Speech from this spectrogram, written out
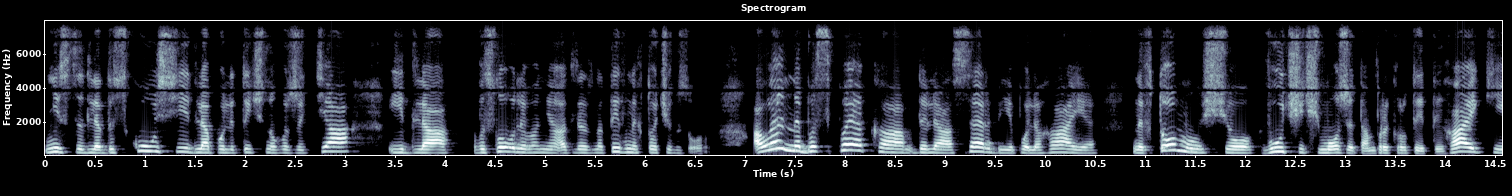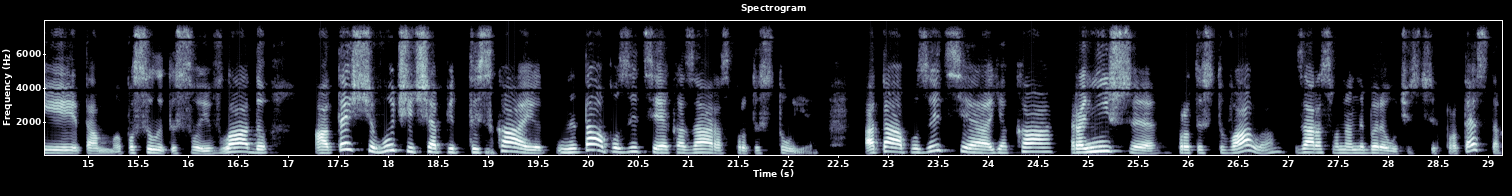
місце для дискусії, для політичного життя і для висловлювання альтернативних точок зору. Але небезпека для Сербії полягає. Не в тому, що Вучич може там прикрутити гайки, там посилити свою владу. А те, що Вучича підтискають, не та опозиція, яка зараз протестує, а та опозиція, яка раніше протестувала, зараз вона не бере участь в цих протестах,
